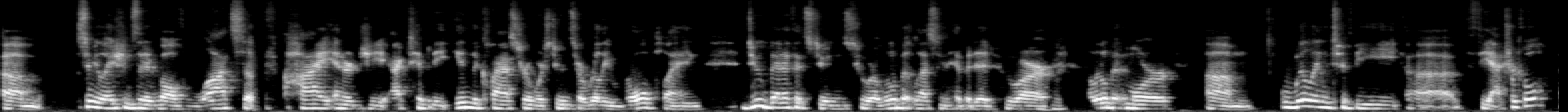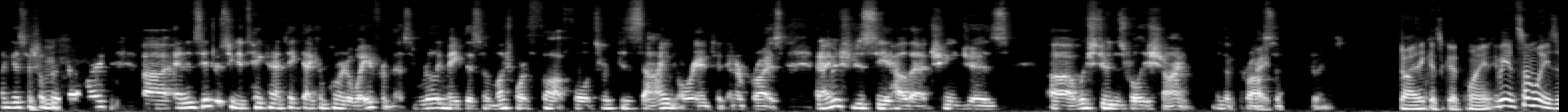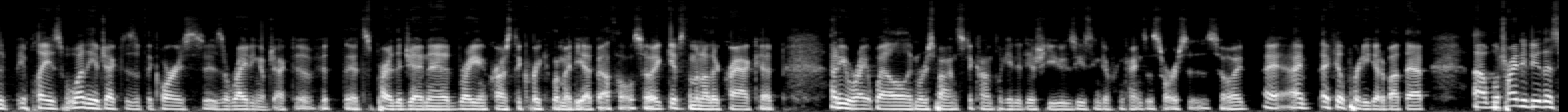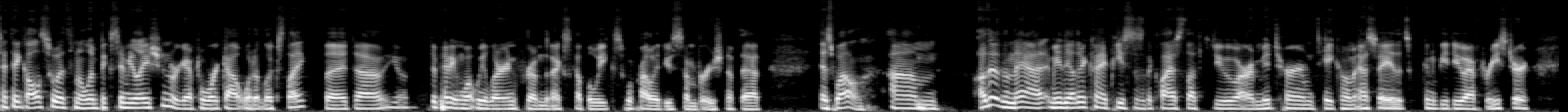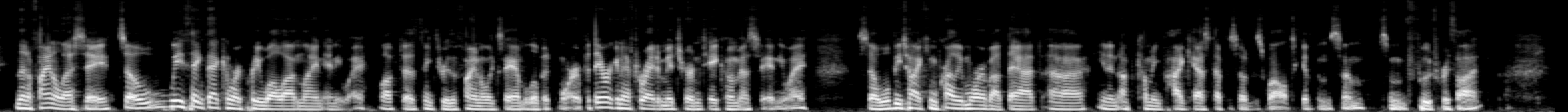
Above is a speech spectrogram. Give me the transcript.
um, simulations that involve lots of high energy activity in the classroom where students are really role playing do benefit students who are a little bit less inhibited, who are mm-hmm. a little bit more um, willing to be uh, theatrical, I guess I shall put it that way. Uh, and it's interesting to take kind of take that component away from this, and really make this a much more thoughtful, sort of design-oriented enterprise. And I'm interested to see how that changes uh, which students really shine in the process right. of doing this. No, I think it's a good point. I mean, in some ways, it, it plays one of the objectives of the course is a writing objective. It, it's part of the gen ed writing across the curriculum idea at Bethel. So it gives them another crack at how do you write well in response to complicated issues using different kinds of sources. So I I, I feel pretty good about that. Uh, we'll try to do this, I think, also with an Olympic simulation. We're gonna have to work out what it looks like, but uh, you know, depending on what we learn from the next couple of weeks, we'll probably do some version of that as well. Um, other than that, I mean, the other kind of pieces of the class left to do are a midterm take home essay that's going to be due after Easter, and then a final essay. So we think that can work pretty well online anyway. We'll have to think through the final exam a little bit more, but they were going to have to write a midterm take home essay anyway. So we'll be talking probably more about that uh, in an upcoming podcast episode as well to give them some some food for thought.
